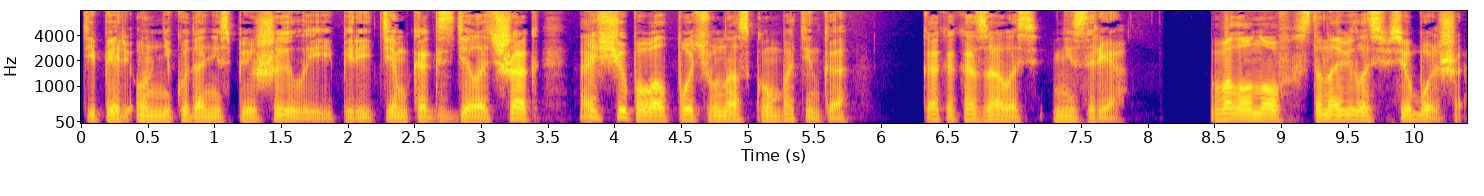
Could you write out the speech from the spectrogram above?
Теперь он никуда не спешил и перед тем, как сделать шаг, ощупывал почву носком ботинка. Как оказалось, не зря. Валунов становилось все больше.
